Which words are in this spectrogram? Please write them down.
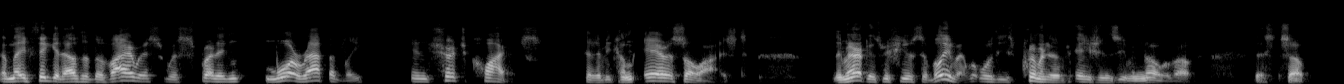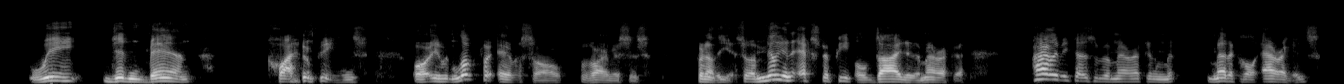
And they figured out that the virus was spreading more rapidly in church choirs that had become aerosolized. The Americans refused to believe it. What would these primitive Asians even know about this? So we didn't ban choir or even look for aerosol viruses for another year. So a million extra people died in America, partly because of American medical arrogance,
